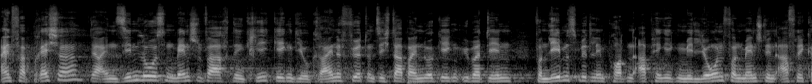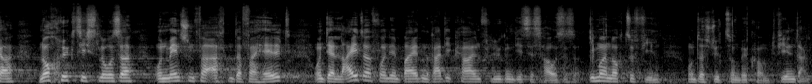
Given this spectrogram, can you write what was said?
Ein Verbrecher, der einen sinnlosen, menschenverachtenden Krieg gegen die Ukraine führt und sich dabei nur gegenüber den von Lebensmittelimporten abhängigen Millionen von Menschen in Afrika noch rücksichtsloser und menschenverachtender verhält und der leider von den beiden radikalen Flügeln dieses Hauses immer noch zu viel Unterstützung bekommt. Vielen Dank.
